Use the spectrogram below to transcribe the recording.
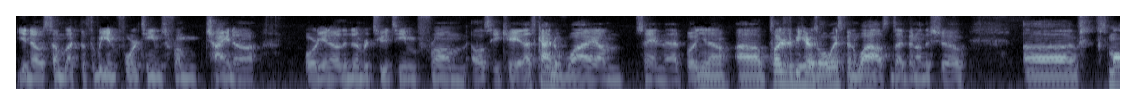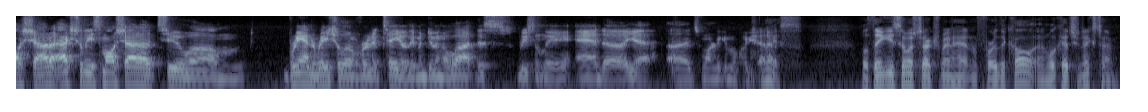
you know some like the three and four teams from China or you know the number two team from LCK. That's kind of why I'm saying that. But you know, uh, pleasure to be here. It's always been a while since I've been on the show. Uh, small shout out, actually, small shout out to um, Brian and Rachel over at Ateo. They've been doing a lot this recently, and uh, yeah, I just wanted to give them a quick shout nice. out. Nice. Well, thank you so much, Dr. Manhattan, for the call, and we'll catch you next time.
